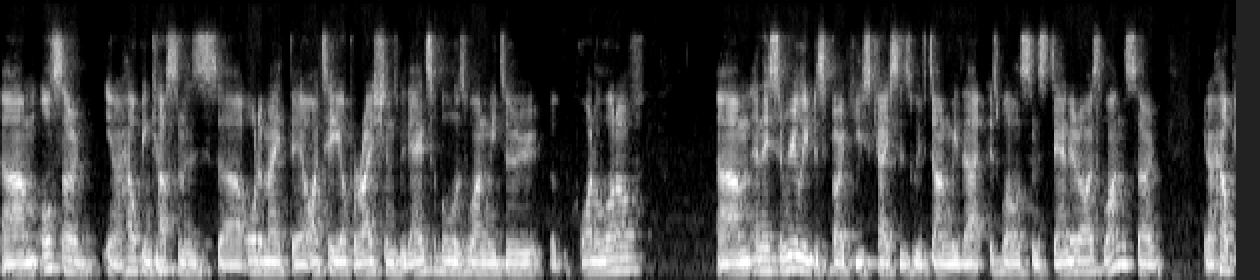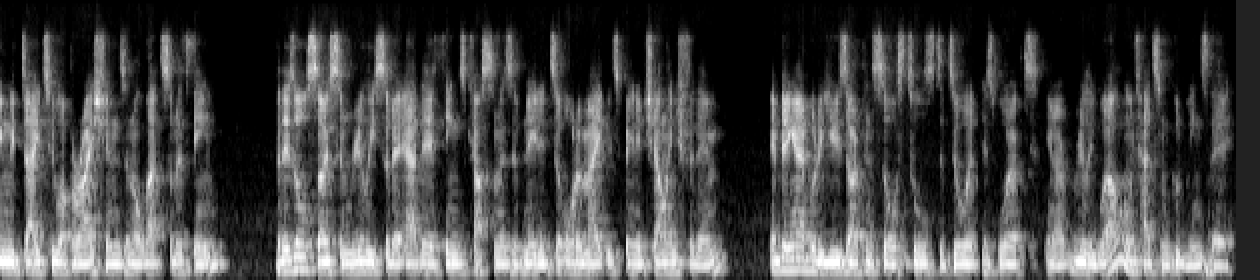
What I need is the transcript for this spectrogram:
Um, also, you know, helping customers uh, automate their IT operations with Ansible is one we do quite a lot of. Um, and there's some really bespoke use cases we've done with that, as well as some standardized ones. So, you know, helping with day two operations and all that sort of thing. But there's also some really sort of out there things customers have needed to automate that's been a challenge for them. And being able to use open source tools to do it has worked, you know, really well. And we've had some good wins there. You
